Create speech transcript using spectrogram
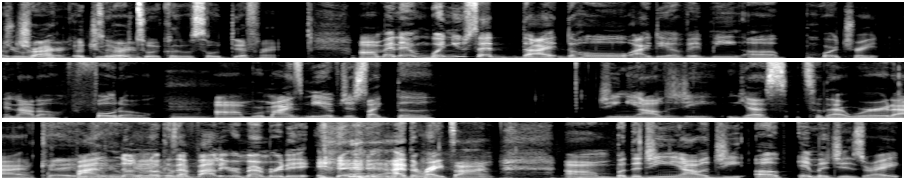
Drew attract her drew to her to it because it was so different. um, and then when you said the the whole idea of it being a portrait and not a photo, um, reminds me of just like the genealogy. Yes, to that word. I Okay. finally okay, no no no because I finally remembered it at the right time. Um, but the genealogy of images, right?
